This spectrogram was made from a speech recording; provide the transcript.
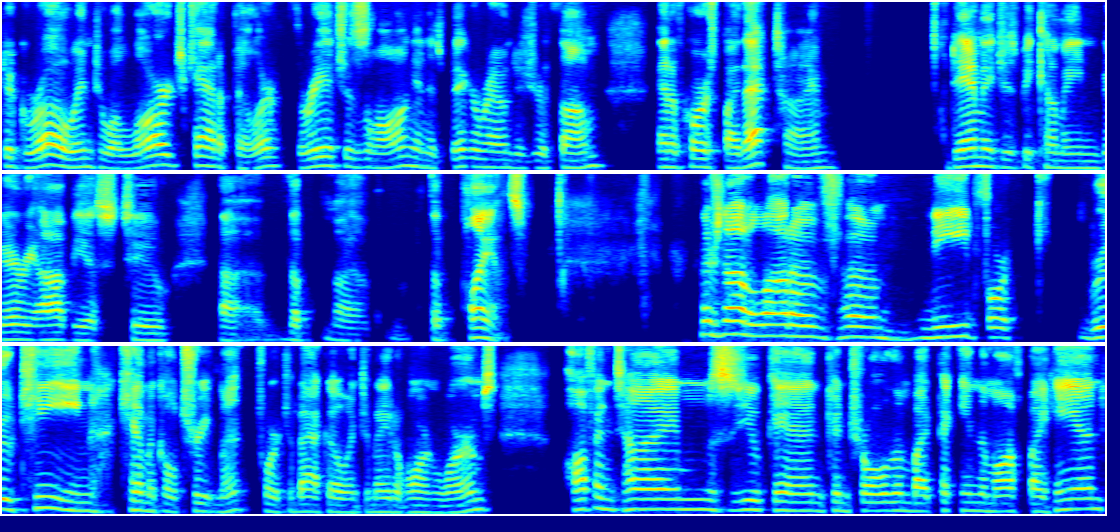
to grow into a large caterpillar, three inches long and as big around as your thumb. And of course, by that time, damage is becoming very obvious to uh, the, uh, the plants. There's not a lot of um, need for routine chemical treatment for tobacco and tomato hornworms. Oftentimes, you can control them by picking them off by hand.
